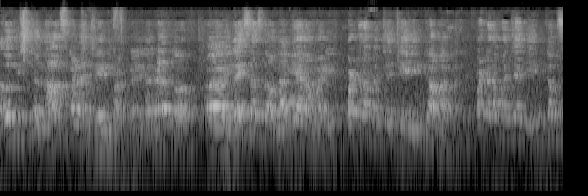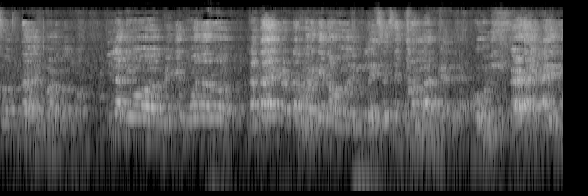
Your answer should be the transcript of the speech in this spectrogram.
ಅದೊಂದಿಷ್ಟು ನಾಮ್ಸ್ ಗಳನ್ನ ಚೇಂಜ್ ಮಾಡ್ಕೊಳ್ಳಿ. ನಾನು ಹೇಳೋದು ಲೈಸೆನ್ಸ್ನ ಒಂದು ಅಭಿಯಾನ ಮಾಡಿ ಪಟ್ಟಣ ಪಂಚಾಯತ್ಗೆ ಇನ್ಕಮ್ ಆಗ್ತದೆ. ಪಟ್ಟಣ ಪಂಚಾಯತ್ ಇನ್ಕಮ್ ಸೋರ್ಸ್ನ ಇದು ಮಾಡಬೇಕು ಇಲ್ಲ ನೀವು ಬಿಲ್ಡಿಂಗ್ ಓನರ್ ಕಂದಾಯ ಕಟ್ಟೋವರೆಗೆ ನಾವು ನಿಮ್ಗೆ ಲೈಸೆನ್ಸ್ ಕೊಡಲ್ಲ ಅಂತ ಹೇಳಿದ್ರೆ ಅವ್ರಿಗೆ ಬೇಡ ಯಾರಿಗೆ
